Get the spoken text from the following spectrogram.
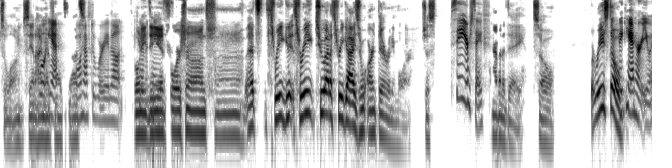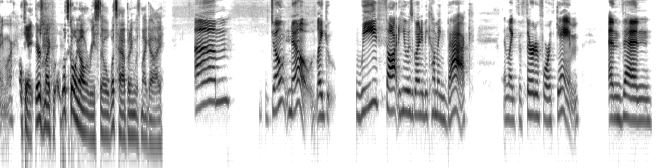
so long. Sanheim Well, yeah, shots. have to worry about Tony D Hayes. four shots. Uh, that's three, three, two out of three guys who aren't there anymore. Just See, you're safe. having a day. So, but Risto, They can't hurt you anymore. okay. There's my. What's going on with Risto? What's happening with my guy? Um, don't know. Like we thought he was going to be coming back in like the third or fourth game, and then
